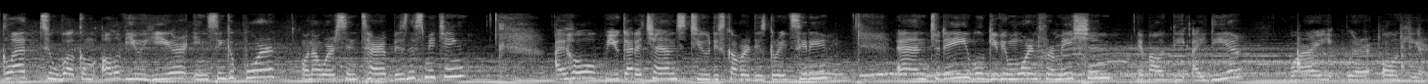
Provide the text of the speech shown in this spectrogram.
glad to welcome all of you here in Singapore on our Sintera business meeting. I hope you got a chance to discover this great city. And today we'll give you more information about the idea why we're all here.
